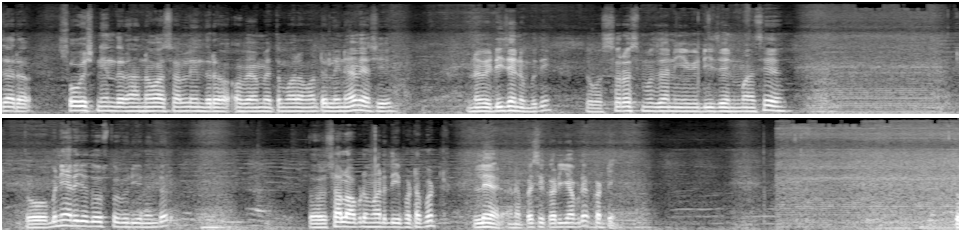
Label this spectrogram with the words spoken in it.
હજાર ચોવીસની અંદર, આ નવા સાલની અંદર હવે અમે તમારા માટે લઈને આવ્યા છીએ. નવી ડિઝાઇનો બધી. તો સરસ મજાની એવી ડિઝાઇનમાં છે. તો બન્યા રહેજો દોસ્તો વિડીયોની અંદર. તો ચાલો આપણે મારી દઈએ ફટાફટ લેર અને પછી કરીએ આપણે કટિંગ તો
